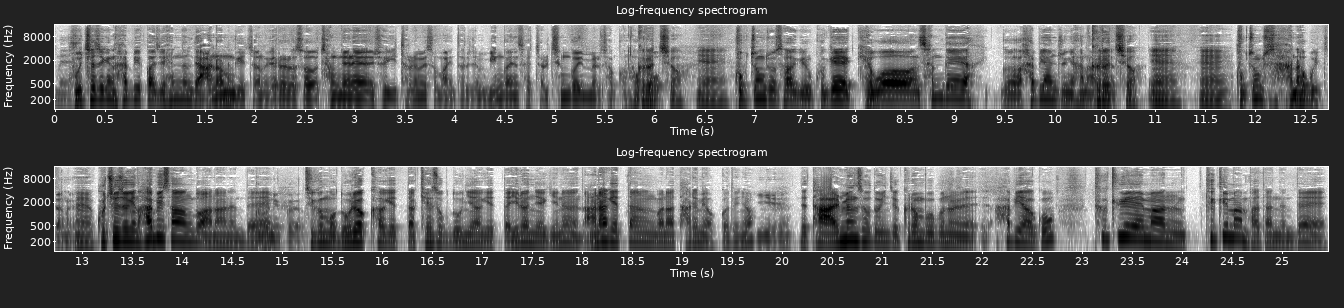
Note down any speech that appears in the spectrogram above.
네. 구체적인 합의까지 했는데 안 하는 게 있잖아요. 예를 들어서 작년에 저희 이탈림에서 많이 다루던 민간 사찰 증거인멸 사건 하고 그렇죠. 예. 국정조사하기로 그게 개원 3대 그 합의안 중에 하나 그렇죠. 예. 예. 국정조사 안 하고 있잖아요. 예, 구체적인 합의 사항도 안 하는데 그러니까요. 지금 뭐 노력하겠다, 계속 논의하겠다 이런 얘기는 안 하겠다는 거나 다름이 없거든요. 예. 근데 다 알면서도 이제 그런 부분을 합의하고 특위에만 특위만 받았는데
